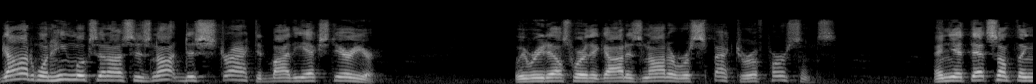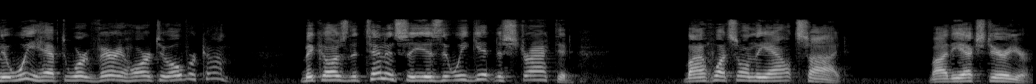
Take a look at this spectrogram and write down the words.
God, when He looks at us, is not distracted by the exterior. We read elsewhere that God is not a respecter of persons. And yet, that's something that we have to work very hard to overcome. Because the tendency is that we get distracted by what's on the outside, by the exterior.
